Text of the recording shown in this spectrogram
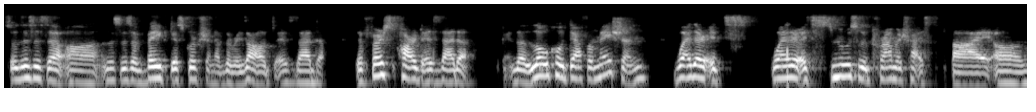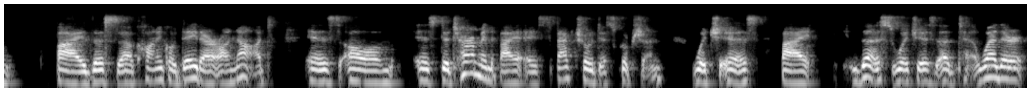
so this is a uh, this is a vague description of the result. Is that the first part is that uh, the local deformation, whether it's whether it's smoothly parameterized by um, by this uh, conical data or not, is um, is determined by a spectral description, which is by this, which is a whether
